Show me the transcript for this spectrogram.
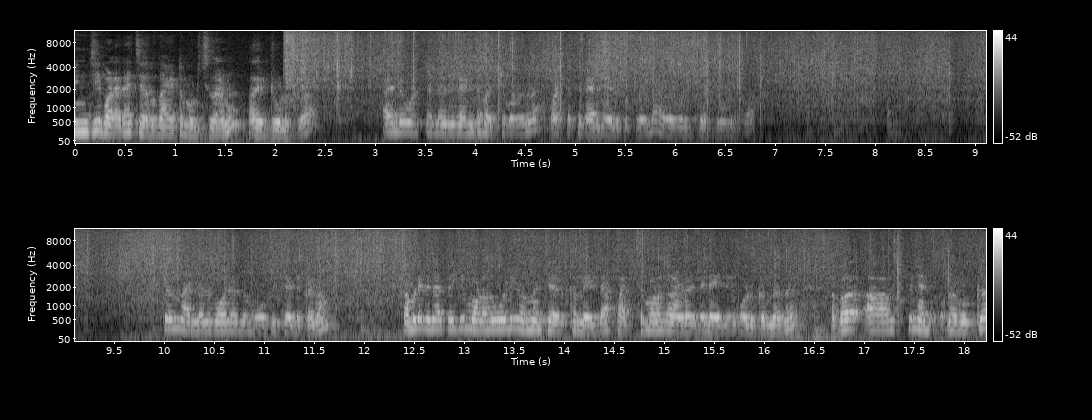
ഇഞ്ചി വളരെ ചെറുതായിട്ട് മുറിച്ചതാണ് അത് ഇട്ട് കൊടുക്കുക. അതിന്റെ കൂടെ തന്നെ ഒരു രണ്ട് പച്ചമുളക് വട്ടത്തിൽ അരിഞ്ഞെടുത്തിട്ടുണ്ട് അത് കൂടി ചേർത്ത് കൊടുക്കുക. ഇത് നല്ലതുപോലെ ഒന്ന് മൂപ്പിച്ചെടുക്കണം. നമ്മൾ ഇതിനകത്തേക്ക് മുളക് പൊടി ഒന്നും ചേർക്കുന്നില്ല. പച്ചമുളകാണ് ഇതിന് എരിവ് കൊടുക്കുന്നത്. അപ്പോൾ ആവശ്യത്തിന് നമുക്ക്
